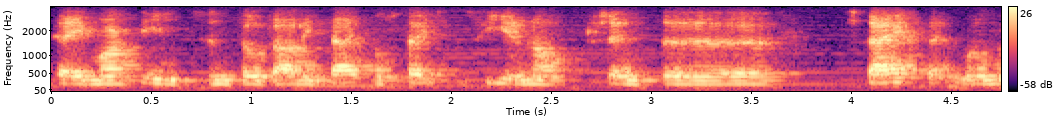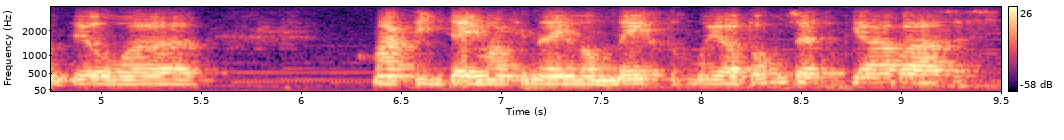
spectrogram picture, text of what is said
IT-markt in zijn totaliteit nog steeds tot 4,5% stijgt. Momenteel maakt de IT-markt in Nederland 90 miljard omzet op jaarbasis.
